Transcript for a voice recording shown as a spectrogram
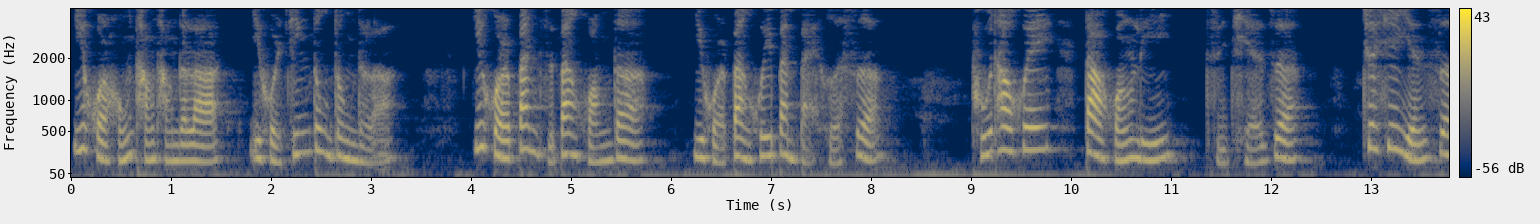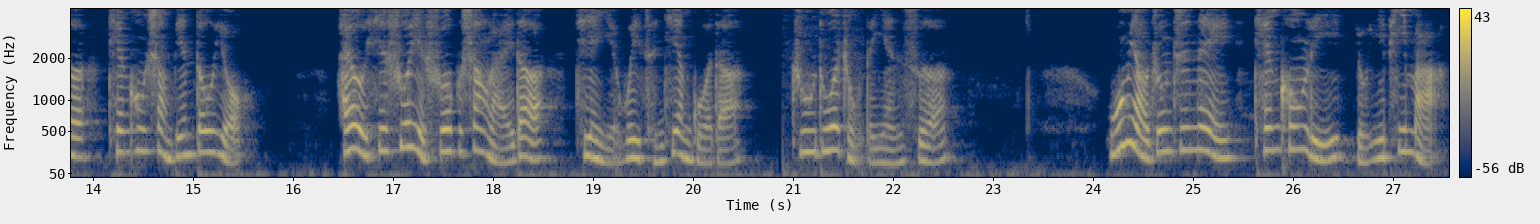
一会儿红堂堂的了，一会儿金洞洞的了，一会儿半紫半黄的，一会儿半灰半百合色。葡萄灰、大黄梨、紫茄子，这些颜色天空上边都有。还有些说也说不上来的，见也未曾见过的诸多种的颜色。五秒钟之内，天空里有一匹马，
